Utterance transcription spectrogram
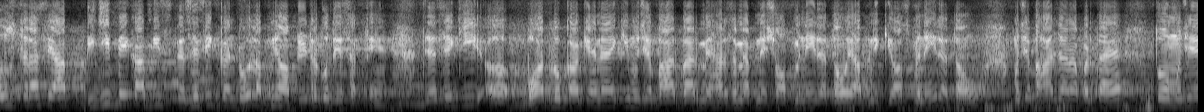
उस तरह से आप डीजीपे का भी स्पेसिफिक कंट्रोल अपने ऑपरेटर को दे सकते हैं। जैसे कि बहुत लोग का कहना है कि मुझे बार बार मैं हर समय अपने शॉप में नहीं रहता हूँ या अपने क्योस में नहीं रहता हूँ, मुझे बाहर जाना पड़ता है तो मुझे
